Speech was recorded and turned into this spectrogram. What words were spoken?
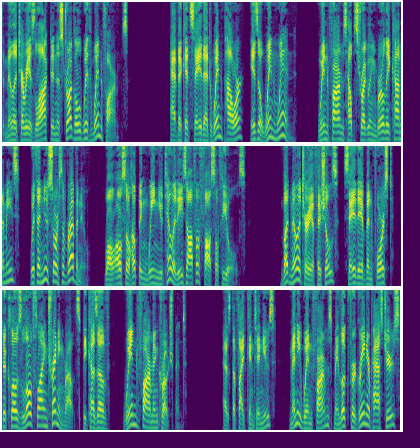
The military is locked in a struggle with wind farms. Advocates say that wind power is a win win. Wind farms help struggling rural economies with a new source of revenue, while also helping wean utilities off of fossil fuels. But military officials say they have been forced to close low flying training routes because of wind farm encroachment. As the fight continues, many wind farms may look for greener pastures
